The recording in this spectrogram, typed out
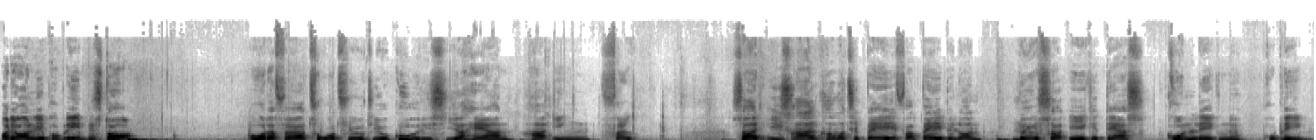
Og det åndelige problem består. 48-22, de ugudelige, siger Herren, har ingen fred. Så at Israel kommer tilbage fra Babylon, løser ikke deres grundlæggende problem.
